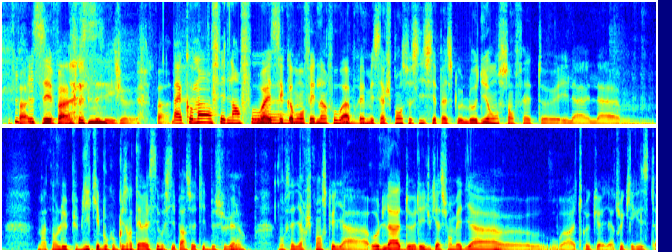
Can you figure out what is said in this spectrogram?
c'est, bah, comment on fait de l'info Ouais, c'est euh, comment on fait de l'info. Après, mais ça, je pense aussi, c'est parce que l'audience, en fait, euh, et la, la, maintenant le public est beaucoup plus intéressé aussi par ce type de sujet-là. Donc, c'est-à-dire, je pense qu'il y a, au-delà de l'éducation média, euh, ou un truc, il y a un truc qui existe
